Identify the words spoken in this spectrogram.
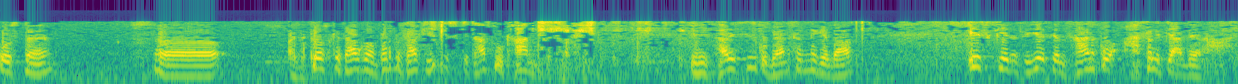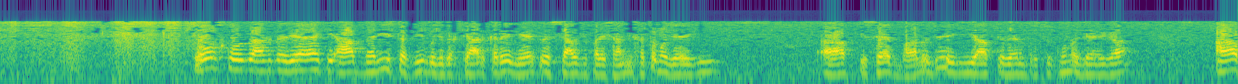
اس نے اچھا، تو اس کتاب کو میں پڑھتا تھا کہ اس کتاب کو اٹھا نہیں یعنی ساری چیز کو بیان کرنے کے بعد اس کے نتیجے سے انسان کو حاصل کیا دے رہا ہے۔ تو اس کو دیا ہے کہ آپ میری اس ترتیب جب اختیار کریں گے تو اس سال کی پریشانی ختم ہو جائے گی۔ آپ کی صحت بحال ہو جائے گی، آپ کے ذہن پر سکون ہو جائے گا، آپ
